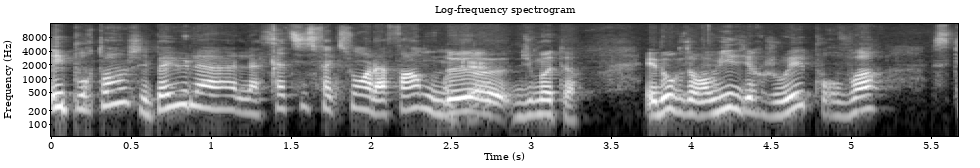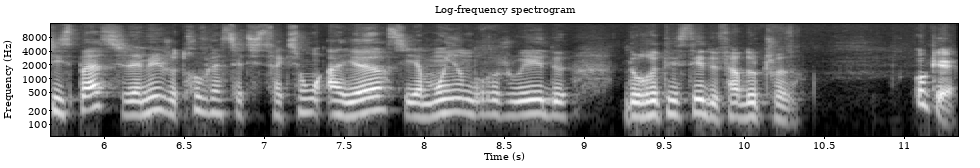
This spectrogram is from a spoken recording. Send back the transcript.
Et pourtant, j'ai pas eu la, la satisfaction à la fin de, euh, du moteur. Et donc, j'ai envie d'y rejouer pour voir ce qui se passe si jamais je trouve la satisfaction ailleurs, s'il y a moyen de rejouer, de, de retester, de faire d'autres choses. ok.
